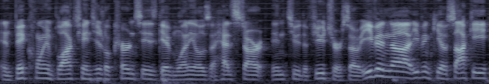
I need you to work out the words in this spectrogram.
and Bitcoin, blockchain, digital currencies give millennials a head start into the future. So even uh, even Kiyosaki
